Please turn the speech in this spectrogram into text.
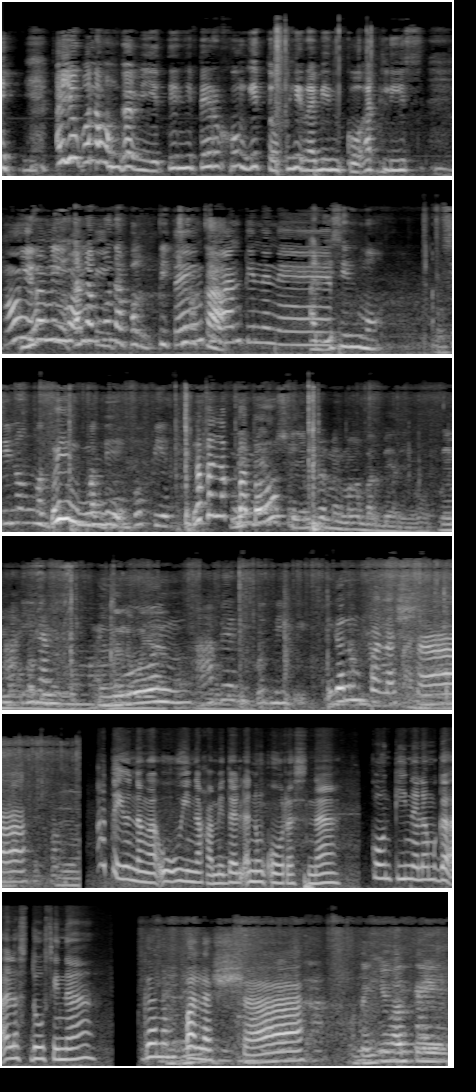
Ayoko namang gamitin, pero kung ito, hiramin ko, at least, Oh, yung, hiramin mo, alam mo na, pag picture Thank you, ka, Auntie Nene. alisin mo. Sinong mag, Uy, hindi. maggugupit? Nakalak ba to? Siyempre may mga barberyo. May mga Ah, ilan yung mga... Ayun. Ah, very good, maybe. Ganun pala siya. At ayun na nga, uuwi na kami dahil anong oras na. Konti na lang mag-aalas 12 na. Ganun pala siya. Thank you, auntie.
